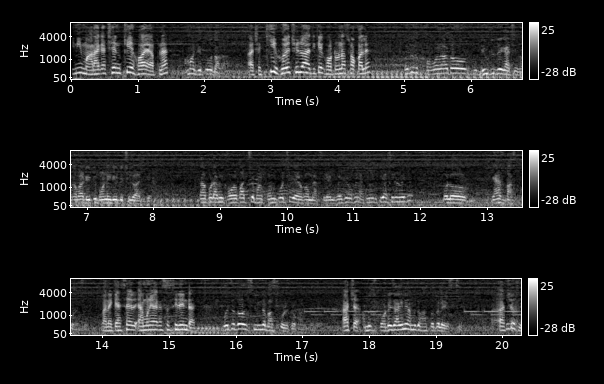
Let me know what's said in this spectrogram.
তিনি মারা গেছেন কে হয় আপনার? আমার যেতেও দাদা। আচ্ছা কি হয়েছিল আজকে ঘটনা সকালে? খবরটা তো ডিউটিতে গেছে সকালবেলা ডিউটি মর্নিং ডিউটি ছিল আজকে। তারপরে আমি খবর পাচ্ছি আমার ফোন করছি এরকম অ্যাক্সিডেন্ট হয়েছে ওখানে অ্যাক্সিডেন্ট কি অ্যাক্সিডেন্ট হয়েছে? বলো গ্যাস বাস্ট করেছে। মানে গ্যাসের অ্যামোনিয়া গ্যাসের সিলিন্ডার বলছে তো সিলিন্ডার বাস্ট করেছে ওখান। আচ্ছা। আমি স্পটে যাইনি আমি তো হাসপাতালে এসেছি। ঠিক আচ্ছা আছে?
